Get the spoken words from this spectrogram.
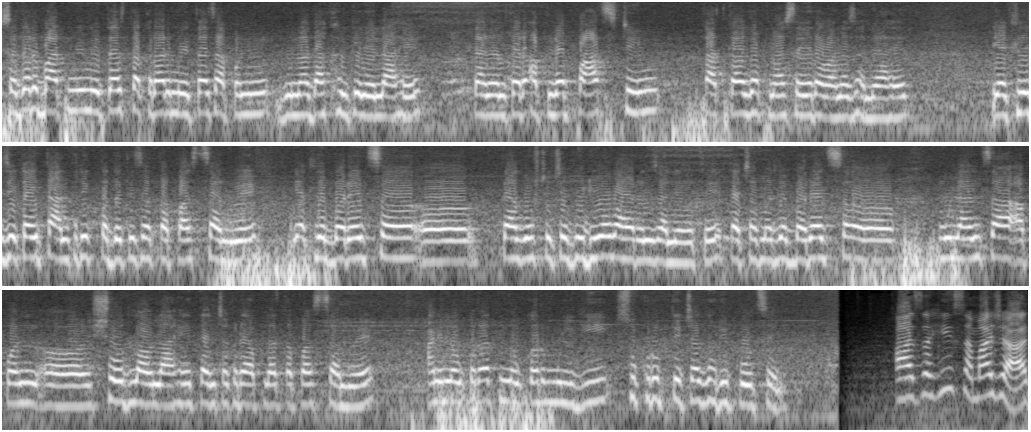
सदर बातमी मिळताच तक्रार मिळताच आपण गुन्हा दाखल केलेला आहे. त्यानंतर आपल्या पाच टीम तात्काळ घटनास्थळी रवाना झाल्या आहेत. यातले जे काही तांत्रिक पद्धतीचा तपास चालू आहे यातले बरेच त्या गोष्टीचे व्हिडिओ व्हायरल झाले होते. त्याच्यामध्ये बऱ्याच मुलांचा आपण शोध लावला आहे. त्यांच्याकडे आपला तपास चालू आहे. आणि लवकरात लवकर मुलगी सुखरूप तिच्या घरी पोहोचेल. आजही समाजात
